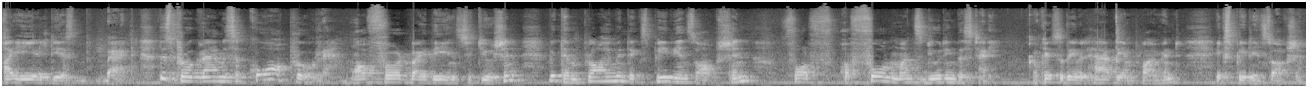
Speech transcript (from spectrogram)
IELTS band. This program is a co-op program offered by the institution with employment experience option for of 4 months during the study. Okay, so they will have the employment experience option.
